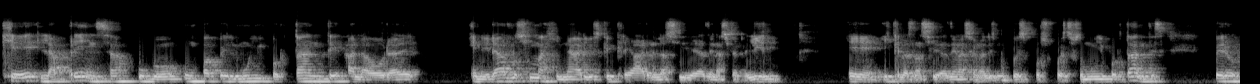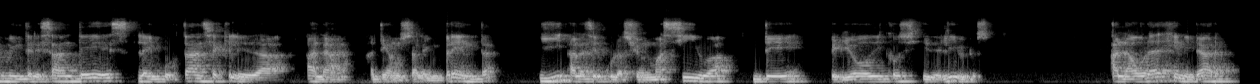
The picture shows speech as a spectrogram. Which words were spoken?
que la prensa jugó un papel muy importante a la hora de generar los imaginarios que crearon las ideas de nacionalismo. Eh, y que las ideas de nacionalismo, pues por supuesto, son muy importantes. Pero lo interesante es la importancia que le da a la, digamos, a la imprenta y a la circulación masiva de periódicos y de libros. A la hora de generar,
